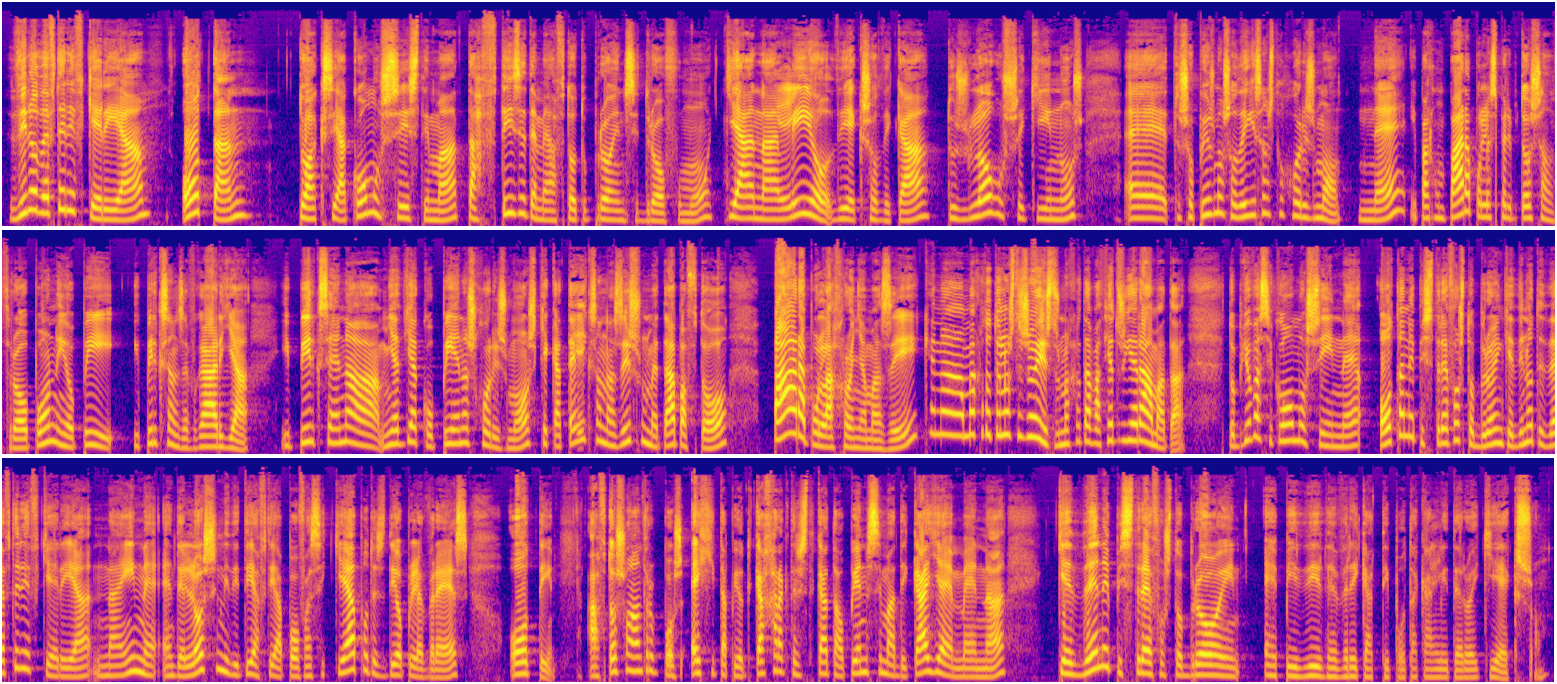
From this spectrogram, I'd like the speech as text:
Δίνω δεύτερη ευκαιρία όταν το αξιακό μου σύστημα ταυτίζεται με αυτό του πρώην συντρόφου μου και αναλύω διεξοδικά τους λόγους εκείνους ε, τους οποίους μας οδήγησαν στο χωρισμό. Ναι, υπάρχουν πάρα πολλές περιπτώσεις ανθρώπων οι οποίοι υπήρξαν ζευγάρια, υπήρξε ένα, μια διακοπή, ένας χωρισμός και κατέληξαν να ζήσουν μετά από αυτό πάρα πολλά χρόνια μαζί και να, μέχρι το τέλος της ζωής τους, μέχρι τα βαθιά τους γεράματα. Το πιο βασικό όμως είναι όταν επιστρέφω στον πρώην και δίνω τη δεύτερη ευκαιρία να είναι εντελώς συνειδητή αυτή η απόφαση και από τις δύο πλευρές, ότι αυτός ο άνθρωπος έχει τα ποιοτικά χαρακτηριστικά τα οποία είναι σημαντικά για εμένα και δεν επιστρέφω στον πρώην επειδή δεν βρήκα τίποτα καλύτερο εκεί έξω.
